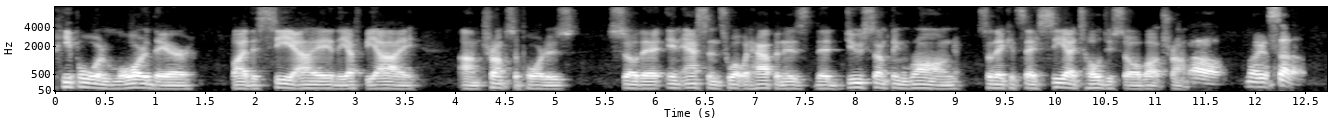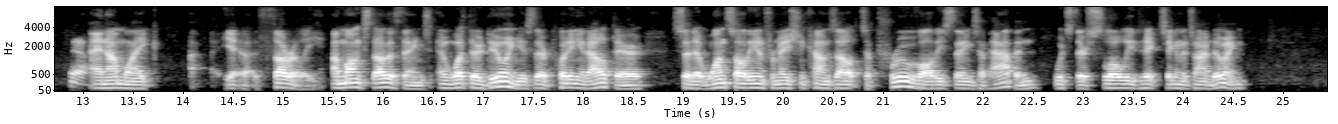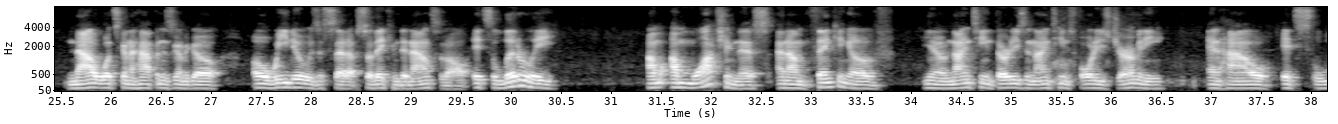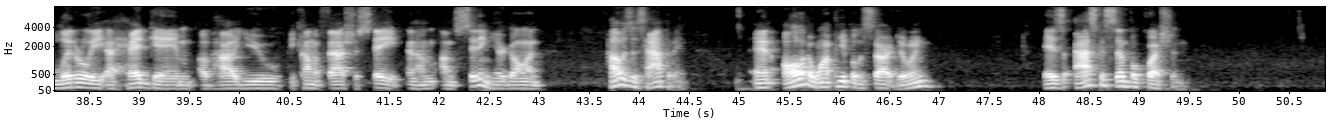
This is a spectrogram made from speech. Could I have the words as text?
people were lured there by the CIA, and the FBI, um, Trump supporters so that in essence what would happen is they'd do something wrong so they could say see i told you so about trump. Oh like a setup yeah. And i'm like uh, yeah thoroughly amongst other things. And what they're doing is they're putting it out there so that once all the information comes out to prove all these things have happened which they're slowly take, taking their time doing now what's going to happen is going to go oh we knew it was a setup so they can denounce it all. It's literally i'm, I'm watching this and i'm thinking of you know 1930s and 1940s Germany and how it's literally a head game of how you become a fascist state. And I'm I'm sitting here going, How is this happening? And all I want people to start doing is ask a simple question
